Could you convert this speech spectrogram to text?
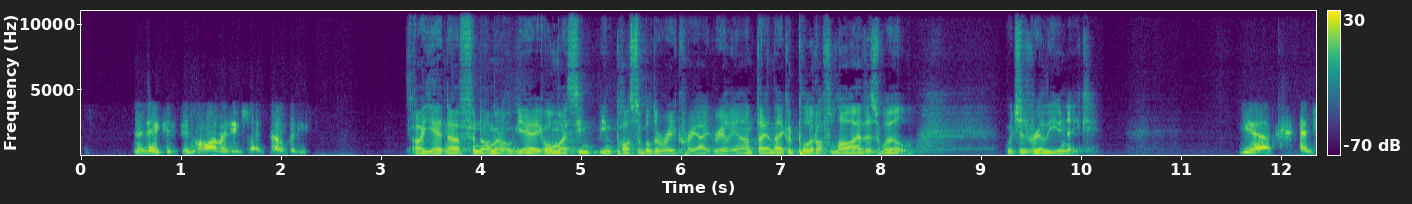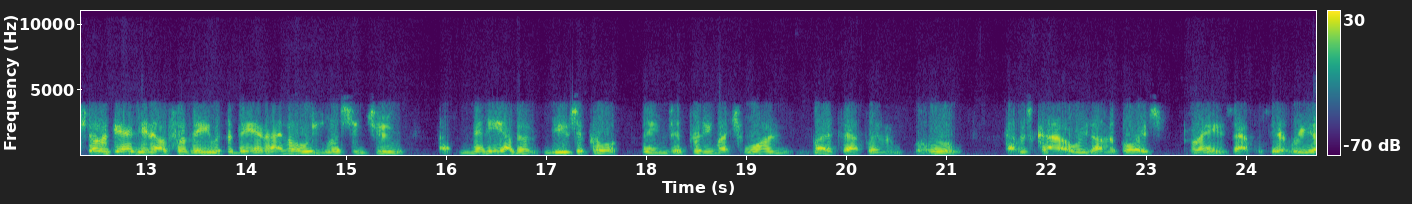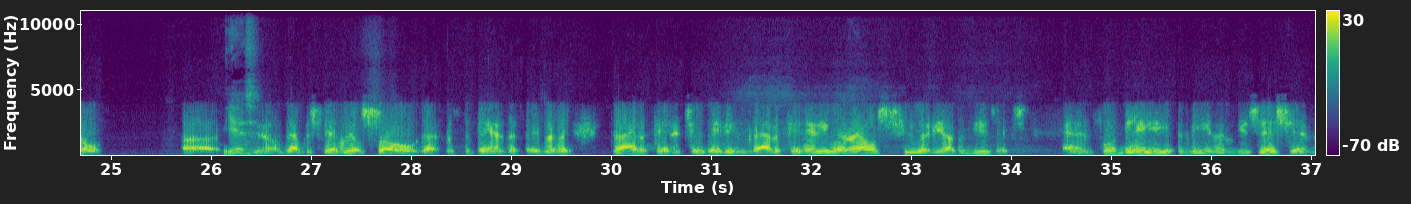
and they could do harmonies like nobody. Oh yeah, no, phenomenal. Yeah, almost in, impossible to recreate, really, aren't they? And they could pull it off live as well, which is really unique. Yeah, and so again, you know, for me with the band, I've always listened to uh, many other musical things, and pretty much one Led Zeppelin, who that was kind of always on the boys' brains. That was their real uh, yes. You know, that was their real soul. That was the band that they really gravitated to. They didn't gravitate anywhere else to any other musics. And for me, being a musician,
